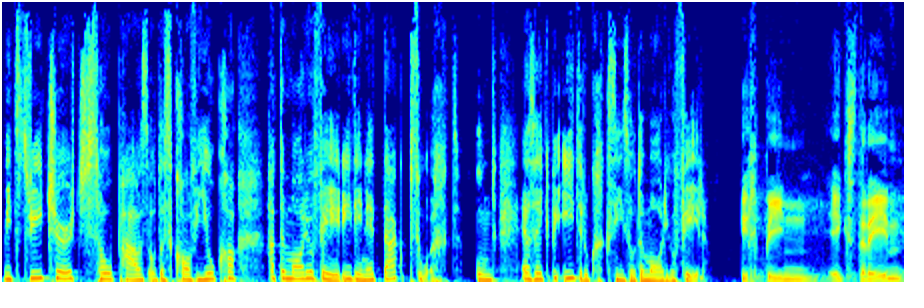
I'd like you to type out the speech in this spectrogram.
wie die Street Church, das Hope House oder das Kaffee Yucca hat Mario Fehr in diesen Tagen besucht. Und er sei beeindruckt so der Mario Fehr. Ich bin extrem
